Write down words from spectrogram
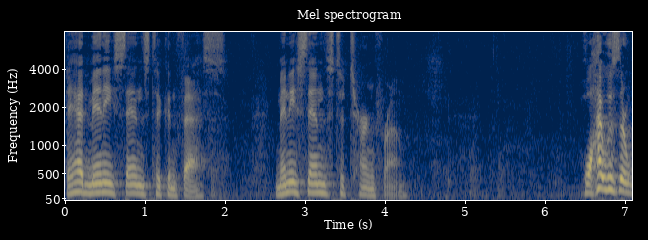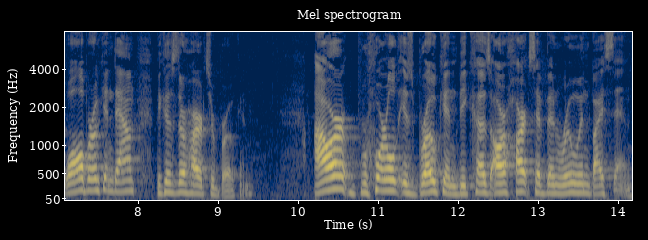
They had many sins to confess, many sins to turn from. Why was their wall broken down? Because their hearts are broken. Our world is broken because our hearts have been ruined by sin.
